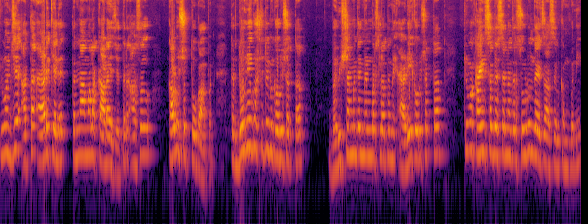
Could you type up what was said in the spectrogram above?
किंवा जे आता ॲड केलेत त्यांना आम्हाला काढायचे तर असं काढू शकतो का आपण? तर दोन्ही गोष्टी तुम्ही करू शकतात. भविष्यामध्ये मेंबर्सला तुम्ही ॲडही करू शकतात. किंवा काही सदस्यांना जर सोडून जायचं असेल कंपनी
